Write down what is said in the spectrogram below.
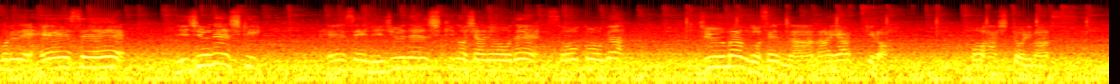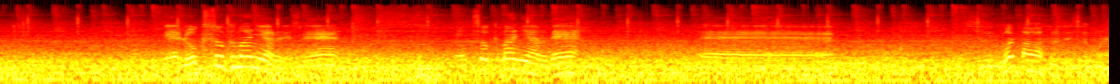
これね平成20年式。平成20年式の車両で走行が10万5700キロを走っております。で6速マニュアルですね。6速マニュアルで、えー、すごいパワフルですよこれ。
